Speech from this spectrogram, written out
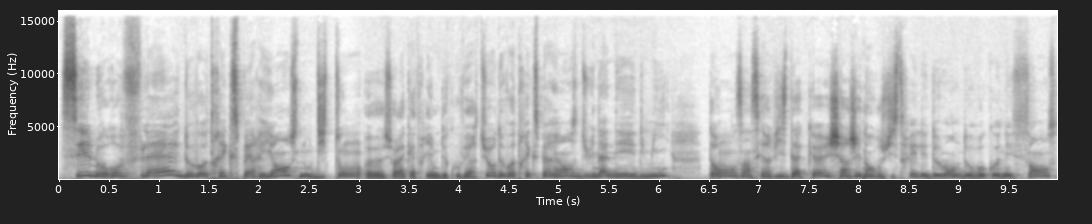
c'est le reflet de votre expérience, nous dit-on euh, sur la quatrième de couverture, de votre expérience d'une année et demie dans un service d'accueil chargé d'enregistrer les demandes de reconnaissance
